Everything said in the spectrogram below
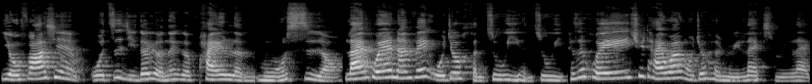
有发现，我自己都有那个拍冷模式哦。来回来南非，我就很注意，很注意。可是回去台湾，我就很 relax，relax。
